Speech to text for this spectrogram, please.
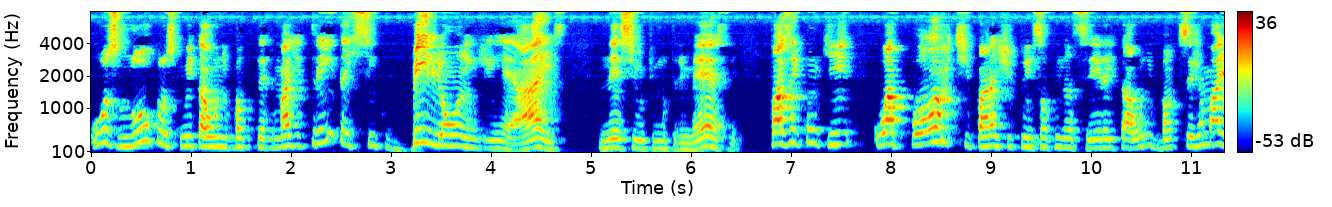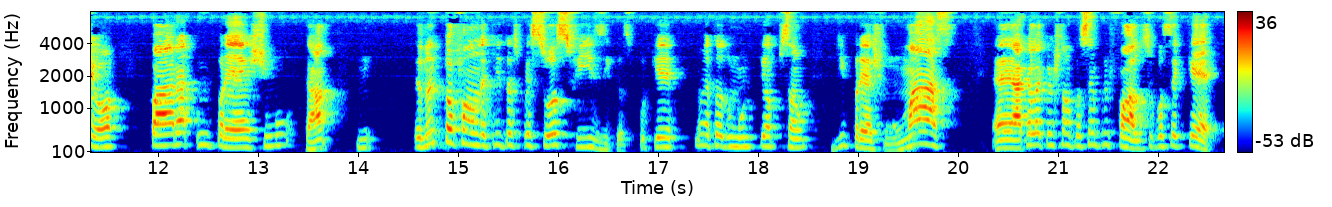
os lucros que o Itaú Unibanco teve, mais de 35 bilhões de reais nesse último trimestre, fazem com que o aporte para a instituição financeira Itaú Unibanco seja maior para empréstimo, tá? Eu não estou falando aqui das pessoas físicas, porque não é todo mundo que tem a opção de empréstimo. Mas é aquela questão que eu sempre falo: se você quer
